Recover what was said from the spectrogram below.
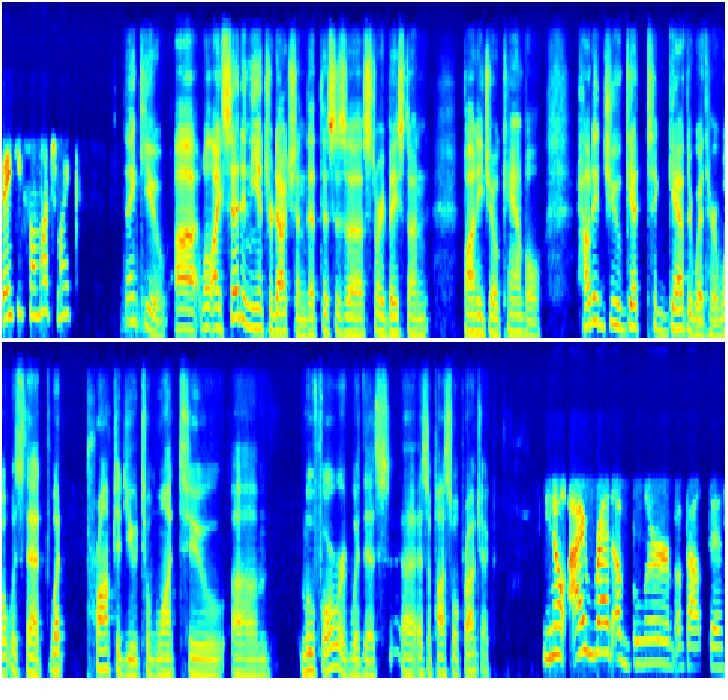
Thank you so much, Mike. Thank you. Uh, well, I said in the introduction that this is a story based on Bonnie Jo Campbell. How did you get together with her? What was that? What prompted you to want to um, move forward with this uh, as a possible project? You know, I read a blurb about this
